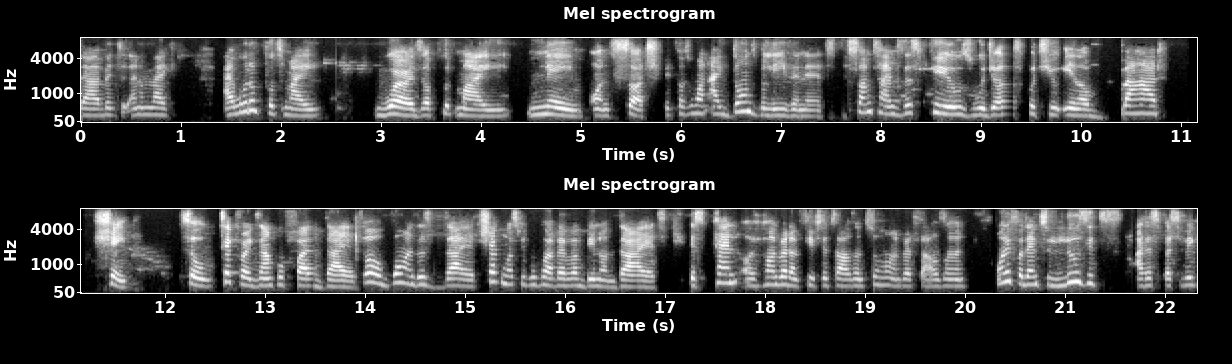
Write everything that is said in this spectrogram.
diabetes, and I'm like, I wouldn't put my words or put my name on such because one, I don't believe in it. Sometimes these pills will just put you in a bad shape. So take for example, fat diet. Oh, go on this diet. Check most people who have ever been on diet. They spend 150,000, 200,000 only for them to lose it at a specific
